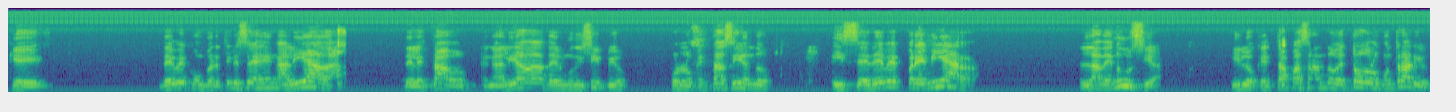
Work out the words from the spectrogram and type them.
que debe convertirse en aliada del Estado, en aliada del municipio, por lo que está haciendo, y se debe premiar la denuncia y lo que está pasando es todo lo contrario.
